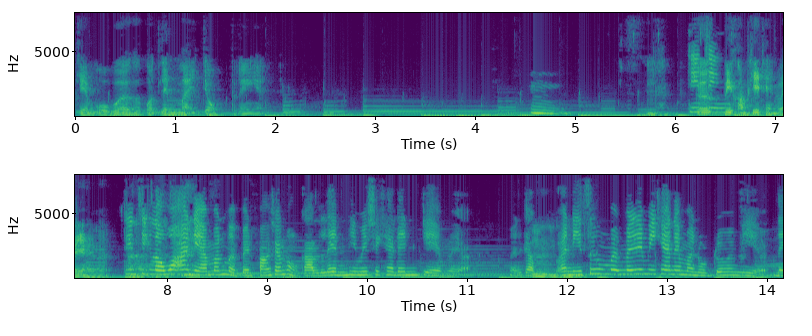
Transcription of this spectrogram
เกมโอเวอร์ก็กดเล่นใหม่จบอะไรเงี้ยอืมอืมจริงๆเออมีความคิดเห็นว่ายังไงบ้างจริง ๆ เราว่าอันเนี้ยมันเหมือนเป็นฟังก์ชันของการเล่นที่ไม่ใช่แค่เล่นเกมเลยอะ เหมือนกับอืมอันนี้ซึ่งมันไม่ได้มีแค่ในมนุษย์ด้วยมันมีแบบใน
